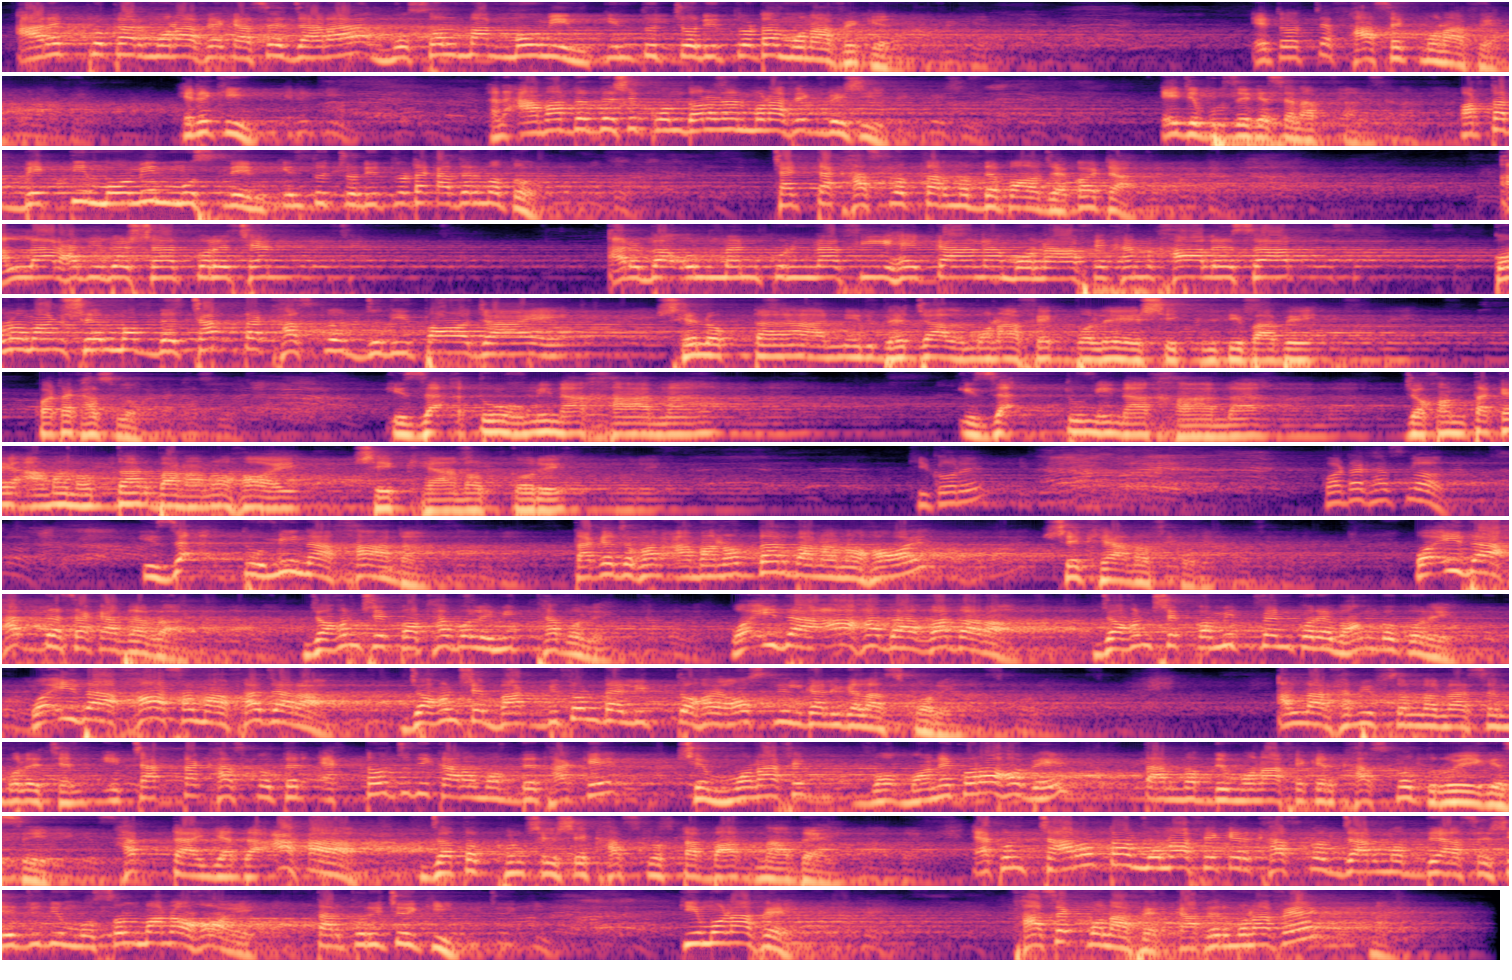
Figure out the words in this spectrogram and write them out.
আরেক প্রকার মোনাফেক আছে যারা মুসলমান মমিন, কিন্তু চরিত্রটা মোনাফেকের। এটা হচ্ছে ফাসেক মোনাফেক। এটা কি? মানে আমাদের দেশে কোন ধরনের মোনাফেক বেশি? এই যে বুঝে গেছেন আপনার। অর্থাৎ ব্যক্তি মমিন, মুসলিম, কিন্তু চরিত্রটা কাদের মতো? চারটা খাসলত তার মধ্যে পাওয়া যায়। কয়টা? আল্লাহর হাবিবের সাথ করেছেন আরবা উন্মান কুন্না ফি হে কানা মোনাফেখান খালেসাত কোন মানুষের মধ্যে চারটা খাসলত যদি পাওয়া যায়, সে লোকটা নির্ভেজাল মোনাফেক বলে স্বীকৃতি পাবে। কয়টা খাসলত? খানা খানা। যখন তাকে আমানতদার বানানো হয় সে খেয়ানত করে। কি করে? খাসলত ইজা তুমিনা খানা। তাকে যখন আমানতদার বানানো হয় সে খেয়ানত করে। ওয়াইদা হাদ্দাসা কাদাবা। যখন সে কথা বলে মিথ্যা বলে। ওয়াইদা আহাদা গাদারা। যখন সে কমিটমেন্ট করে ভঙ্গ করে। ওয়াইদা খাসামা ফাজারা, যখন সে বাকবিতণ্ডায় লিপ্ত হয়, অশ্লীল গালিগালাজ করে। আল্লাহর হাবিব সাল্লাহ বলেছেন, এই চারটা খাসলতের একটাও যদি কারও মধ্যে থাকে, সে মোনাফেক মনে করা হবে, তার মধ্যে মোনাফেকের খাসলত রয়ে গেছে। হাত্তা ইয়াদা আহা যতক্ষণ সে সে খাসলতটা বাদ না দেয়। এখন চারোটা মোনাফেকের খাসলত যার মধ্যে আছে, সে যদি মুসলমানও হয়, তার পরিচয় কি? কি মোনাফেক? ফাসেক মোনাফেক, কাফের মোনাফেক? না।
